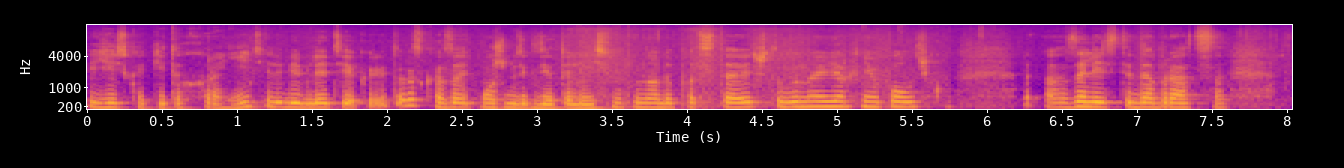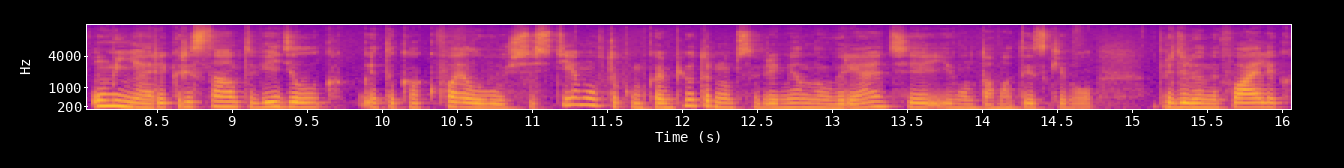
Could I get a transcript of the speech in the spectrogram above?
есть какие-то хранители, библиотекари, это рассказать, может быть, где-то лестницу надо подставить, чтобы на верхнюю полочку э, залезть и добраться. У меня регрессант видел это как файловую систему в таком компьютерном современном варианте, и он там отыскивал определенный файлик.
